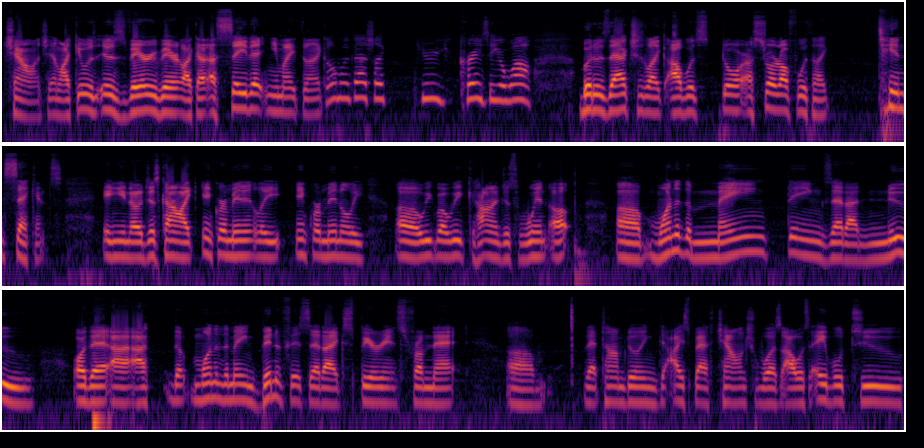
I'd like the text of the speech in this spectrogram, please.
challenge, and like it was it was very very like I, I say that, and you might think like, oh my gosh, like you're, you're crazy, you're wild, but it was actually like I would start I start off with like 10 seconds and you know just kind of like incrementally incrementally uh, week by week kind of just went up uh, one of the main things that i knew or that I, I the, one of the main benefits that i experienced from that um, that time doing the ice bath challenge was i was able to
